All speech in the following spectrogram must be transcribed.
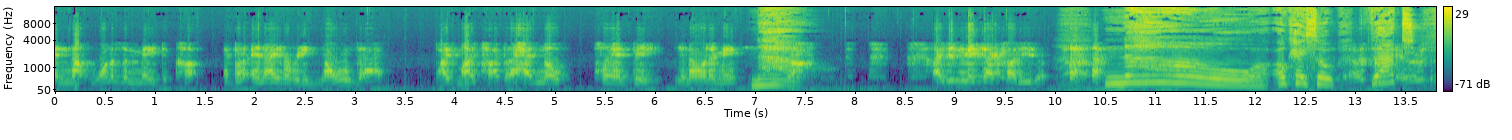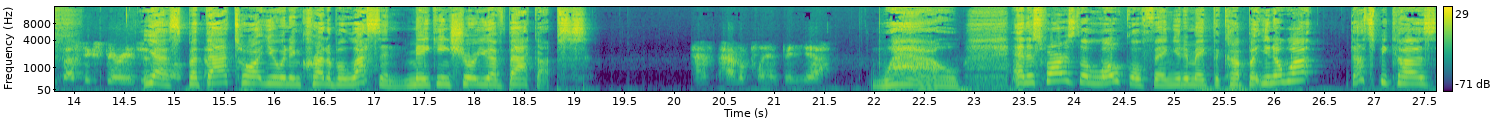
and not one of them made the cut. And, but and I had already known that by my time, but I had no plan B. You know what I mean? No. I didn't make that cut either. No. Okay, so That's that's okay. It was the best experience. yes, world. but that taught you an incredible lesson, making sure you have backups. have, have a plan B. Yeah. Wow. And as far as the local thing, you didn't make the cut, but you know what? That's because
